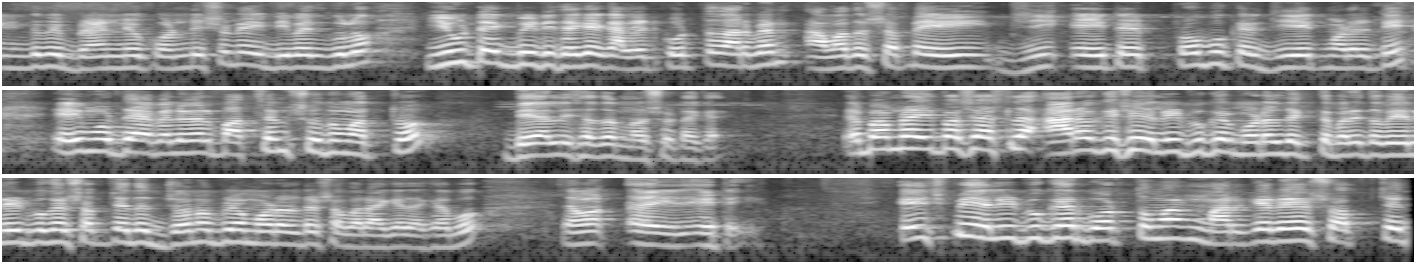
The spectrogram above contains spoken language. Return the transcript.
একদমই ব্র্যান্ড নিউ কন্ডিশনে এই ডিভাইসগুলো ইউটেক বিডি থেকে কালেক্ট করতে পারবেন। আমাদের শপে এই জি এইটের প্রবুকের জি এইট মডেলটি এই মুহূর্তে অ্যাভেলেবেল পাচ্ছেন শুধুমাত্র বিয়াল্লিশ হাজার নশো টাকায়। এবার আমরা এই পাশে আসলে আরও কিছু এলিট বুকের মডেল দেখতে পারি, তবে এলিট বুকের সবচেয়ে জনপ্রিয় মডেলটা সবার আগে দেখাবো। যেমন এই, এটাই। এইচপি এলিট বুকের বর্তমান মার্কেটে সবচেয়ে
